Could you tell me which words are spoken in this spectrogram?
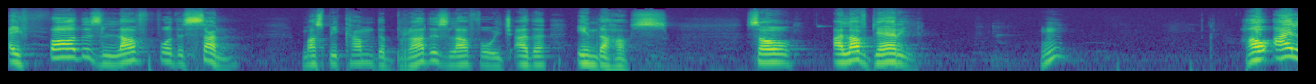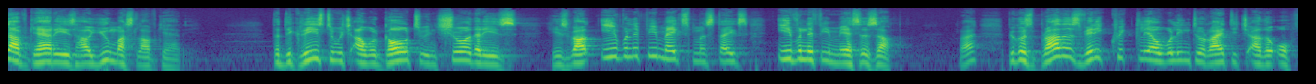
A father's love for the son must become the brother's love for each other in the house. So I love Gary. Hmm? How I love Gary is how you must love Gary. The degrees to which I will go to ensure that he's, he's well, even if he makes mistakes, even if he messes up. Right? Because brothers very quickly are willing to write each other off.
